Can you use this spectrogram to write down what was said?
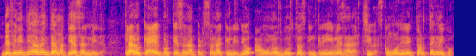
Definitivamente a Matías Almeida. Claro que a él porque es una persona que le dio a unos gustos increíbles a las Chivas. Como director técnico,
